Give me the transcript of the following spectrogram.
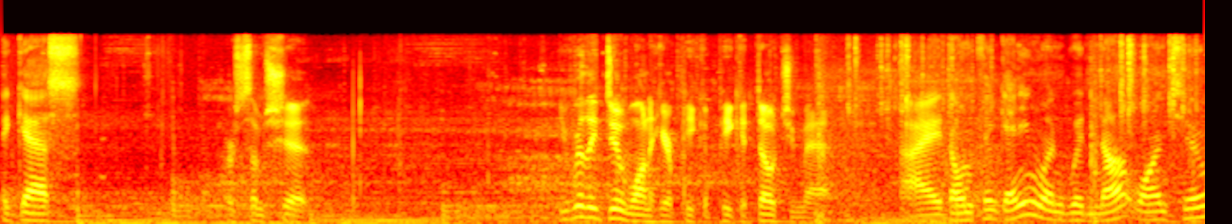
I guess. or some shit. You really do want to hear Pika Pika, don't you, Matt? I don't think anyone would not want to.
